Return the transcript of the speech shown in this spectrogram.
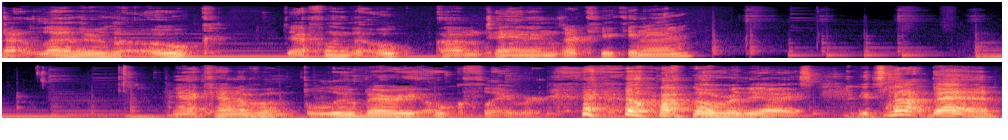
That leather, the oak, definitely the oak um, tannins are kicking in. Yeah, kind of a blueberry oak flavor over the ice. It's not bad.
